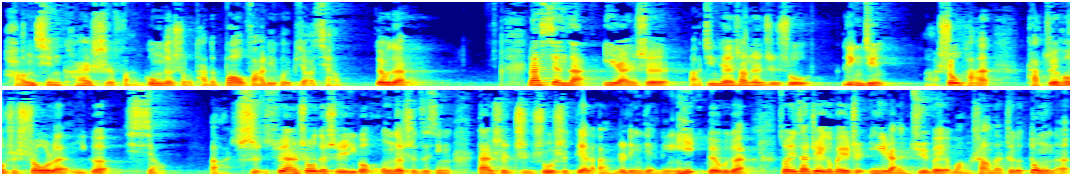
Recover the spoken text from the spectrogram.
行情开始反攻的时候，它的爆发力会比较强。对不对？那现在依然是啊，今天上证指数临近啊收盘，它最后是收了一个小啊，是虽然收的是一个红的十字星，但是指数是跌了百分之零点零一，对不对？所以在这个位置依然具备往上的这个动能。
